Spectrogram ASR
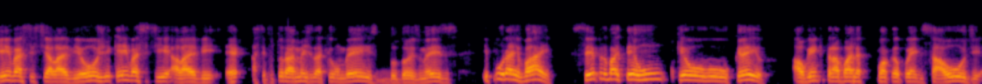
quem vai assistir a live hoje, quem vai assistir a live é, assim, futuramente daqui a um mês, dois meses, e por aí vai. Sempre vai ter um, que eu creio, alguém que trabalha com a campanha de saúde,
